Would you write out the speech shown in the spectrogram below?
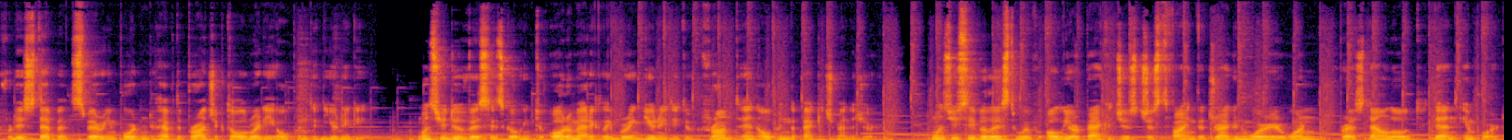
For this step it's very important to have the project already opened in Unity. Once you do this, it's going to automatically bring Unity to the front and open the package manager. Once you see the list with all your packages, just find the Dragon Warrior one, press download, then import.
